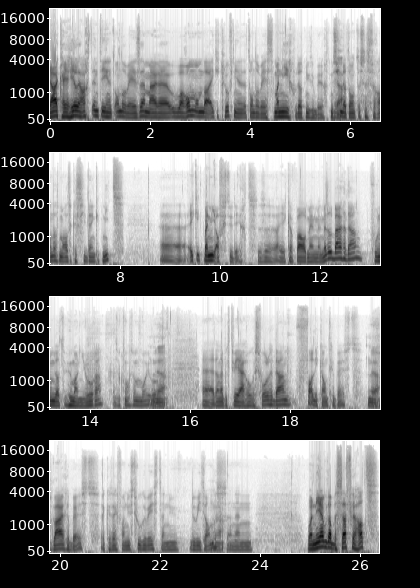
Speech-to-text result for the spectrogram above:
Ja, ik ga je heel hard in tegen het onderwijs, hè, maar eh, waarom? Omdat ik, ik geloof niet in het onderwijs, de manier hoe dat nu gebeurt. Misschien Ja. dat het ondertussen is veranderd, maar als ik het zie, denk ik niet. Eh, ik, ik ben niet afgestudeerd. Dus eh, ik heb wel mijn, mijn middelbaar gedaan. Hoe noem je dat? Humaniora. Dat is ook nog zo'n mooi woord. Ja. Dan heb ik twee jaar hogeschool gedaan. Falikant gebuist. Ja. Zwaar gebuist. Ik heb gezegd van nu is het goed geweest en nu doe iets anders. En, en wanneer heb ik dat besef gehad?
